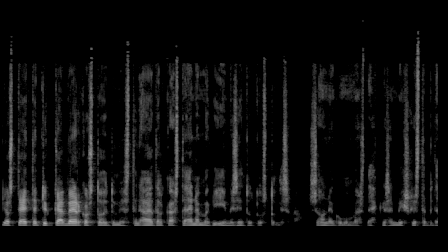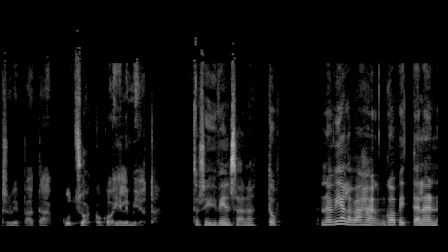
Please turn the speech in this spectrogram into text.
jos te ette tykkää verkostoitumisesta, niin ajatelkaa sitä enemmänkin ihmisiin tutustumisena. Se on niin kuin mun mielestä ehkä se, miksi sitä pitäisi ylipäätään kutsua koko ilmiötä. Tosi hyvin sanottu. No vielä vähän kopittelen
